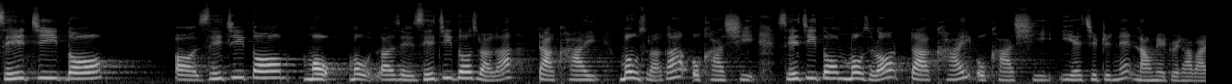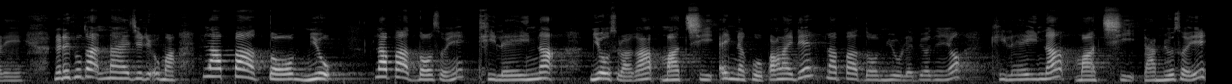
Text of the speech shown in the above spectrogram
ဈေးကြီးသော အော်ဈေးကြီးသောမုတ်မုတ်ဈေးဈေးကြီးသောဆိုတာကတာခိုင်မုတ်ဆိုတာကအိုခါရှိဈေးကြီးသောမုတ်ဆိုတော့တာခိုင်အိုခါရှိ EHT နဲ့နောင်နဲ့တွေ့ထားပါတယ်နောက်တစ်ခုကနာယ GT ဥမာလှပသောမြို့လှပသောဆိုရင်ခီလေနာမြို့ဆိုတာကမာချီအဲ့နှစ်ခုပေါင်းလိုက်တယ်လှပသောမြို့လည်းပြောခြင်းရောခီလေနာမာချီဒါမျိုးဆိုရင်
